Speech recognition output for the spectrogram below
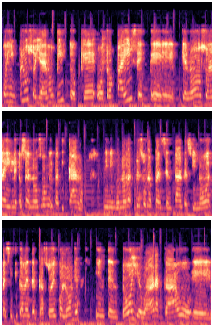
pues incluso ya hemos visto que otros países eh, que no son la o sea, no son el Vaticano ni ninguno de sus representantes, sino específicamente el caso de Colombia, intentó llevar a cabo eh,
